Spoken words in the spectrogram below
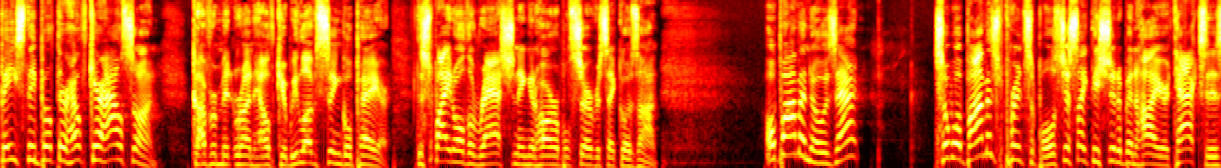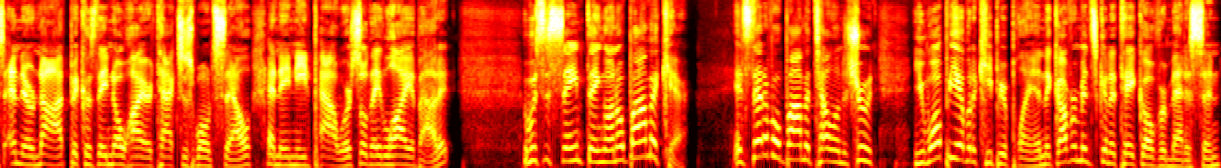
base they built their healthcare house on. Government run healthcare. We love single payer, despite all the rationing and horrible service that goes on. Obama knows that. So Obama's principles, just like they should have been higher taxes, and they're not because they know higher taxes won't sell and they need power, so they lie about it. It was the same thing on Obamacare. Instead of Obama telling the truth, you won't be able to keep your plan. The government's going to take over medicine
